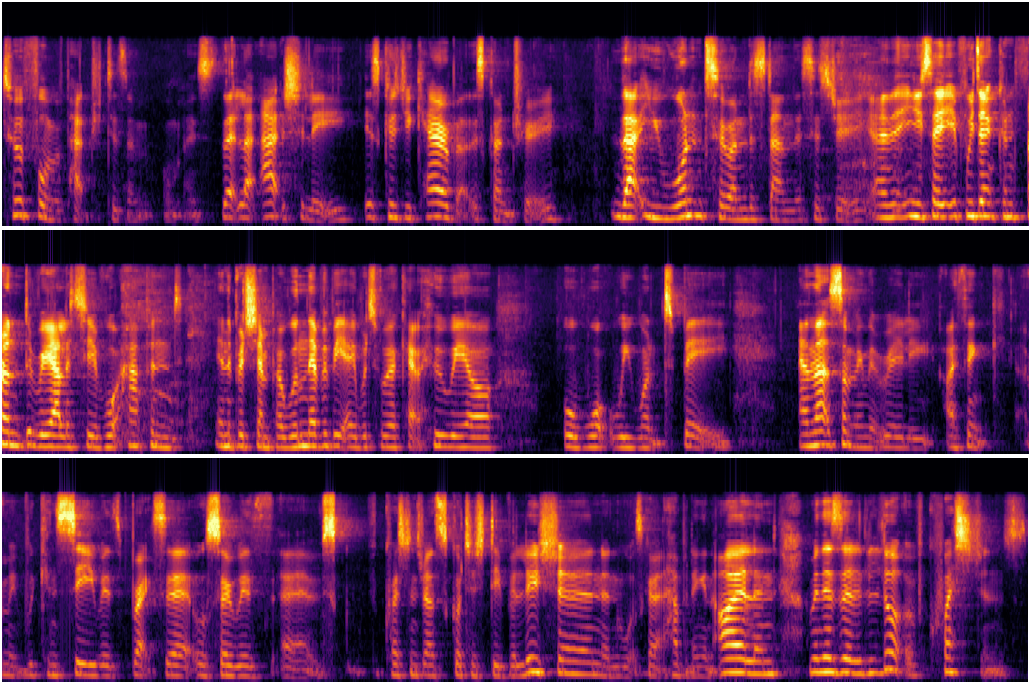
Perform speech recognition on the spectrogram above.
to a form of patriotism almost that like actually it's because you care about this country that you want to understand this history and you say if we don't confront the reality of what happened in the British Empire we'll never be able to work out who we are or what we want to be and that's something that really I think I mean we can see with Brexit also with uh, questions around Scottish devolution and what's going happening in Ireland I mean there's a lot of questions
